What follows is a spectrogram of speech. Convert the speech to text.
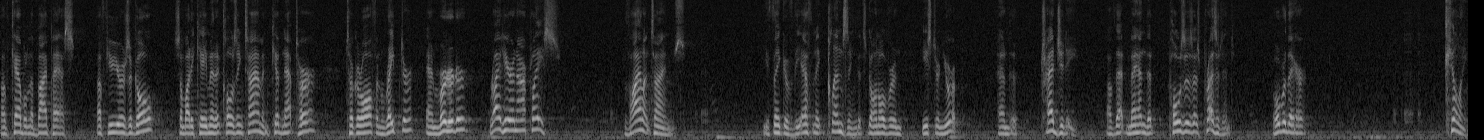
of Cabell and the bypass a few years ago, somebody came in at closing time and kidnapped her, took her off and raped her and murdered her right here in our place. Violent times. You think of the ethnic cleansing that's gone over in Eastern Europe and the tragedy of that man that poses as president over there killing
